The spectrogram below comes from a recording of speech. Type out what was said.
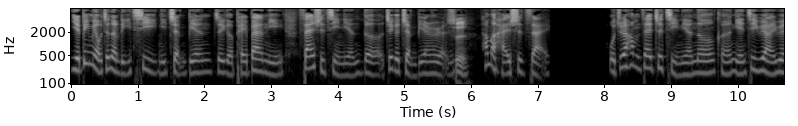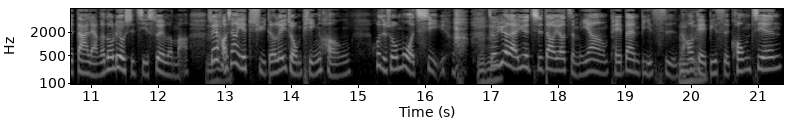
也并没有真的离弃你枕边这个陪伴你三十几年的这个枕边人。是，他们还是在。我觉得他们在这几年呢，可能年纪越来越大，两个都六十几岁了嘛，所以好像也取得了一种平衡。或者说默契，就越来越知道要怎么样陪伴彼此，然后给彼此空间，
